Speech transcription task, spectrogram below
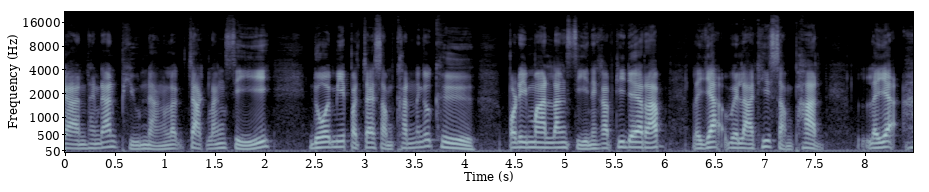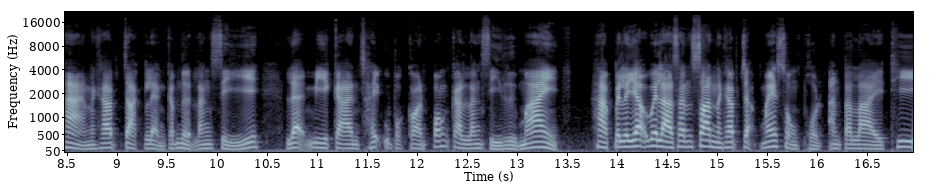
การทางด้านผิวหนังจากรังสี โดยมีปัจจัยสำคัญนั่นก็คือ ปริมาณรังสีนะครับที่ได้รับ ระยะเวลาที่สัมผัส ระยะห่างนะครับจากแหล่งกำเนิดรังสี และมีการใช้อุปกรณ์ป้องกันรังสีหรือไม่ หากเป็นระยะเวลาสั้นๆนะครับจะไม่ส่งผลอันตรายที่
